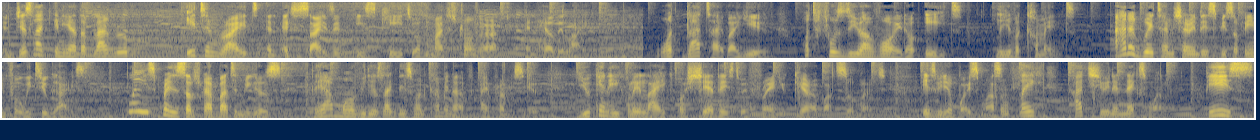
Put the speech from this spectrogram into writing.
and just like any other blood group, eating right and exercising is key to a much stronger and healthy life. What blood type are you? What foods do you avoid or eat? Leave a comment. I had a great time sharing this piece of info with you guys please press the subscribe button because there are more videos like this one coming up, I promise you. You can equally like or share this to a friend you care about so much. It's been your boy Smarts and Flake, catch you in the next one. Peace!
